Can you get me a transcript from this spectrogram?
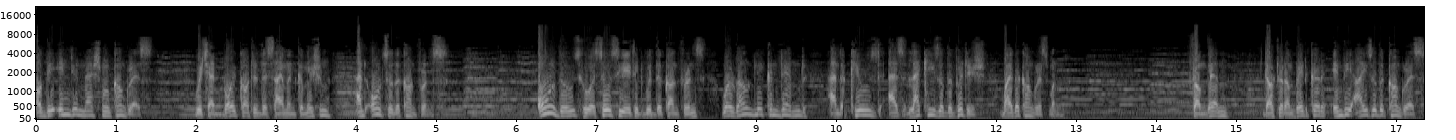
of the Indian National Congress, which had boycotted the Simon Commission and also the conference. All those who associated with the conference were roundly condemned and accused as lackeys of the British by the congressman. From then, Dr. Ambedkar, in the eyes of the Congress,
